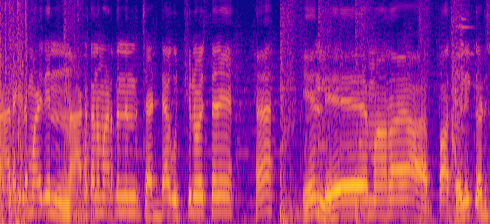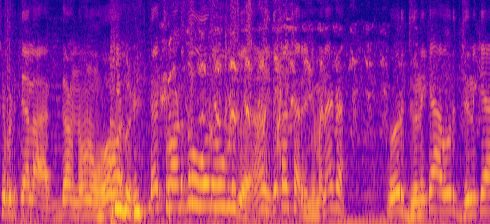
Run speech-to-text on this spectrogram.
ನಾಟಕ ಮಾಡಿದ್ದೀನಿ ನಾಟಕನ ಮಾಡ್ತೇನೆ ನಿನ್ನ ಚಡ್ಡಾಗ ಹುಚ್ಚಿನ ವಹಿಸ್ತೇನೆ ಹಾ ಏನ್ಲೇ ಮಾರಾಯ ಅಪ್ಪ ತಲೆ ಕಡಿಸಿ ಬಿಡ್ತೀಯಲ್ಲ ಅಗ್ಗ ನಾವು ಹೋಗಿ ಟಚ್ ಮಾಡುದು ಓಡ್ ಹೋಗ್ಬಿಡುದು ಹಾ ಇದು ಕಳ್ಸಾರಿ ನಿಮ್ಮ ಮನ್ಯಾಗ? ಇವ್ರ ಜುನಿಕ್ಯಾ ಅವ್ರ ಜುನಿಕ್ಯಾ.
